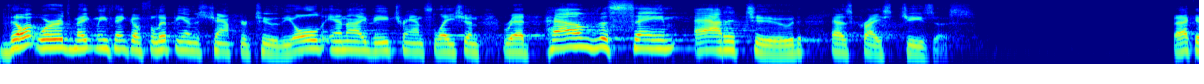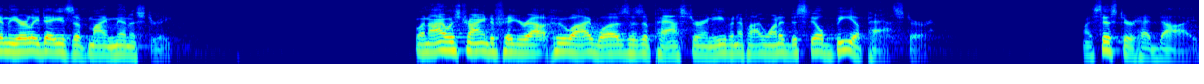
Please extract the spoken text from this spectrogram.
Those words make me think of Philippians chapter 2. The old NIV translation read, Have the same attitude as Christ Jesus. Back in the early days of my ministry, when I was trying to figure out who I was as a pastor and even if I wanted to still be a pastor, my sister had died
